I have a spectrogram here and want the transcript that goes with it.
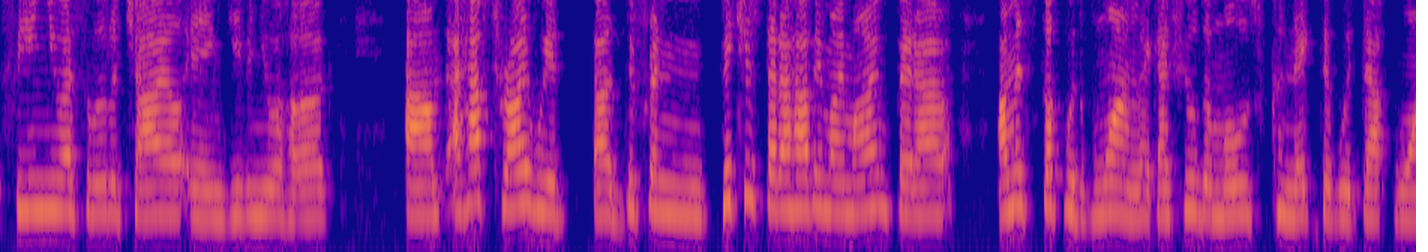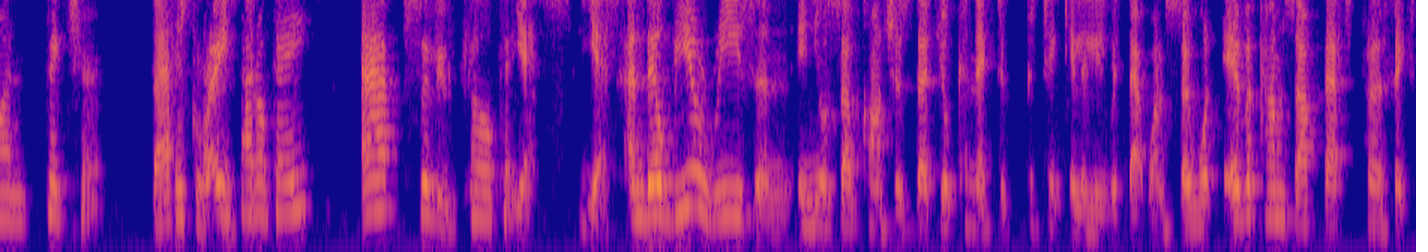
seeing you as a little child and giving you a hug, um, I have tried with uh, different pictures that I have in my mind, but I, I'm stuck with one. Like I feel the most connected with that one picture. That's Is great. Is that okay? Absolutely. Okay. Yes, yes. And there'll be a reason in your subconscious that you're connected particularly with that one. So whatever comes up, that's perfect.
